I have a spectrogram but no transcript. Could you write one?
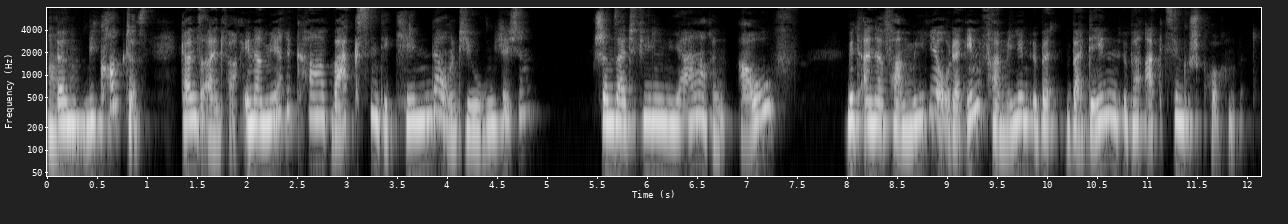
Mhm. Ähm, wie kommt das? Ganz einfach. In Amerika wachsen die Kinder und Jugendlichen schon seit vielen Jahren auf mit einer Familie oder in Familien, über, bei denen über Aktien gesprochen wird.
